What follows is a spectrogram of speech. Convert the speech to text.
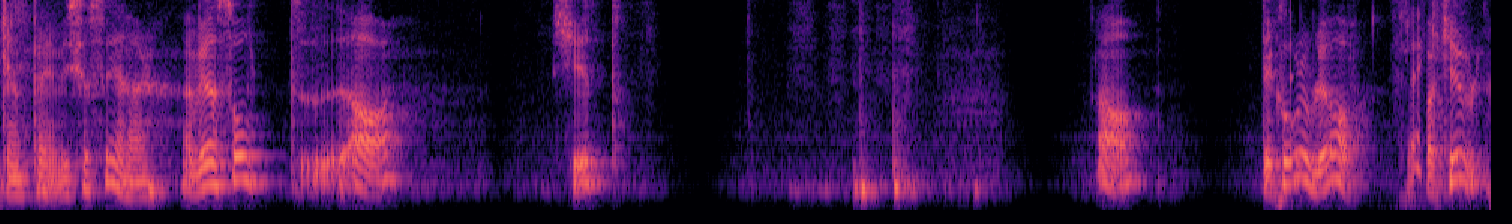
Campaign, vi ska se här. Ja, vi har sålt, ja. Shit. Ja. Det kommer att bli av. Fräckt. Vad kul.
